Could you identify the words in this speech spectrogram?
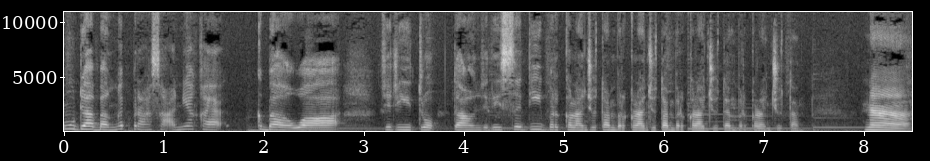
Mudah banget perasaannya kayak ke bawah, jadi drop down, jadi sedih berkelanjutan, berkelanjutan, berkelanjutan, berkelanjutan. Nah,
